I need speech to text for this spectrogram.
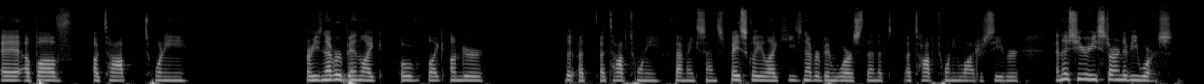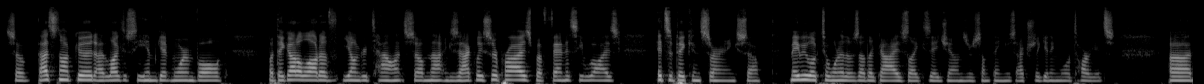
uh, above a top 20 or he's never been like over like under a, a, top 20 if that makes sense basically like he's never been worse than a, a, top 20 wide receiver and this year he's starting to be worse so that's not good i'd like to see him get more involved but they got a lot of younger talent so i'm not exactly surprised but fantasy wise it's a bit concerning so maybe look to one of those other guys like zay jones or something who's actually getting more targets uh,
